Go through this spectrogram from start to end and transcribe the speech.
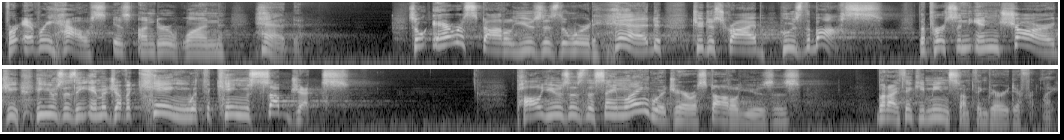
for every house is under one head. So Aristotle uses the word head to describe who's the boss, the person in charge. He, he uses the image of a king with the king's subjects. Paul uses the same language Aristotle uses, but I think he means something very differently.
